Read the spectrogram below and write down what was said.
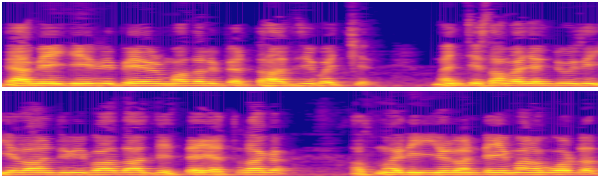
డ్యామేజీ రిపేర్ మొదలు పెట్టాల్సి వచ్చింది. మంచి సమయం చూసి ఇలాంటి వివాదాలు తెస్తే ఎట్లాగా? అస్మదీయులు అంటే మన ఓటర్.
